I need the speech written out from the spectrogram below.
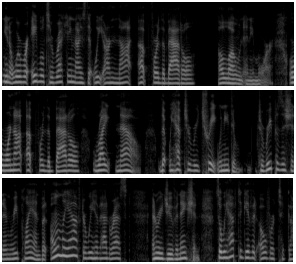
you know, where we're able to recognize that we are not up for the battle alone anymore, or we're not up for the battle right now, that we have to retreat. We need to, to reposition and replan, but only after we have had rest and rejuvenation. So we have to give it over to God.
